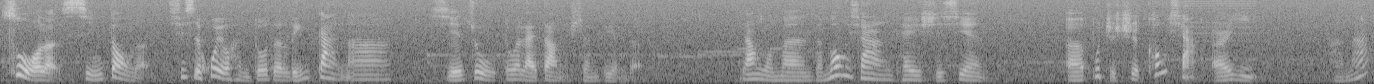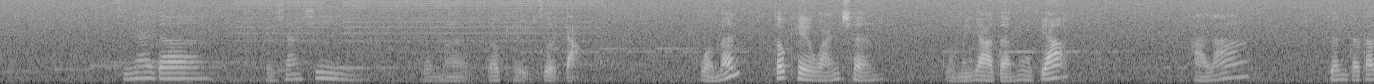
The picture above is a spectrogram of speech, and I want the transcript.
做了，行动了，其实会有很多的灵感啊，协助都会来到你身边的，让我们的梦想可以实现，而不只是空想而已，好吗？亲爱的，我相信我们都可以做到。我们都可以完成我们要的目标。好啦，真的到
